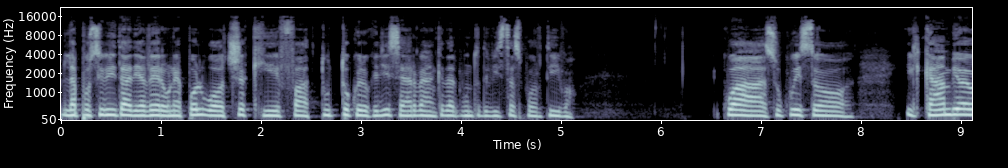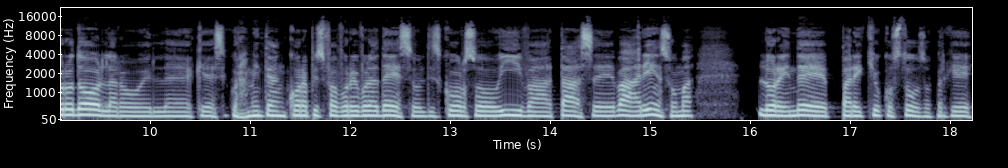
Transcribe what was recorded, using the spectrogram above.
la possibilità di avere un Apple Watch che fa tutto quello che gli serve anche dal punto di vista sportivo. Qua su questo il cambio euro-dollaro, il, che è sicuramente ancora più sfavorevole adesso, il discorso IVA, tasse varie, insomma, lo rende parecchio costoso perché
